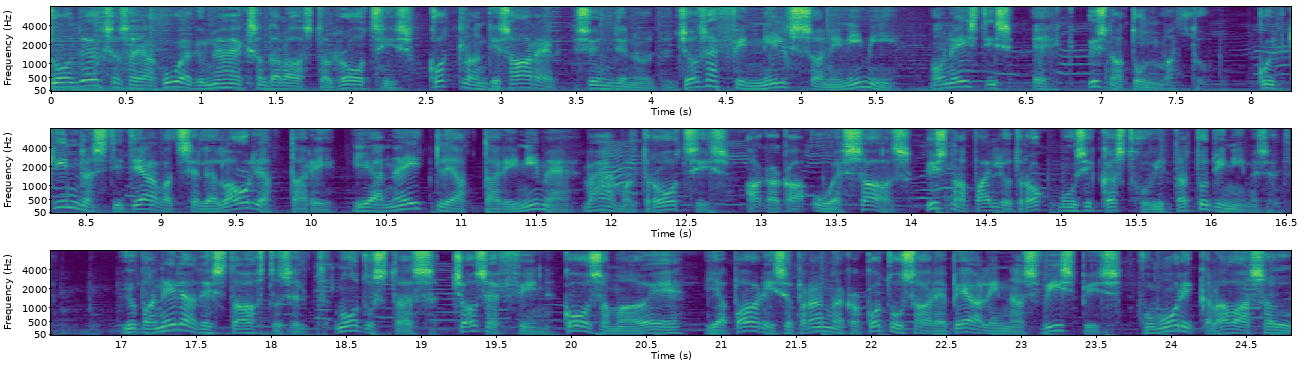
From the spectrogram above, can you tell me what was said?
Tuhande üheksasaja kuuekümne üheksandal aastal Rootsis Gotlandi saarel sündinud Josephine Nilssoni nimi on Eestis ehk üsna tundmatu, kuid kindlasti teavad selle lauljatari ja näitlejatari nime vähemalt Rootsis, aga ka USA-s üsna paljud rokkmuusikast huvitatud inimesed. Juba neljateistaastaselt moodustas Josephine koos oma õe ja paari sõbrannaga kodusaare pealinnas Visbys humoorika lavasõu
